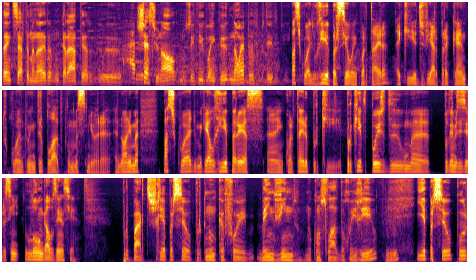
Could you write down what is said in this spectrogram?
tem, de certa maneira, um caráter uh, excepcional, no sentido em que não é para repetir. Passos Coelho reapareceu em quarteira, aqui a desviar para canto quando interpelado por uma senhora anónima. Passos Coelho, Miguel, reaparece em quarteira porquê? Porquê depois de uma, podemos dizer assim, longa ausência? Por partes, reapareceu porque nunca foi bem-vindo no consulado do Rui Rio uhum. e apareceu por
